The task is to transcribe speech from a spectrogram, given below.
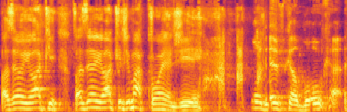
Fazer um nhoque, fazer um nhoque de maconha, de. Pô, deve ficar bom, cara.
